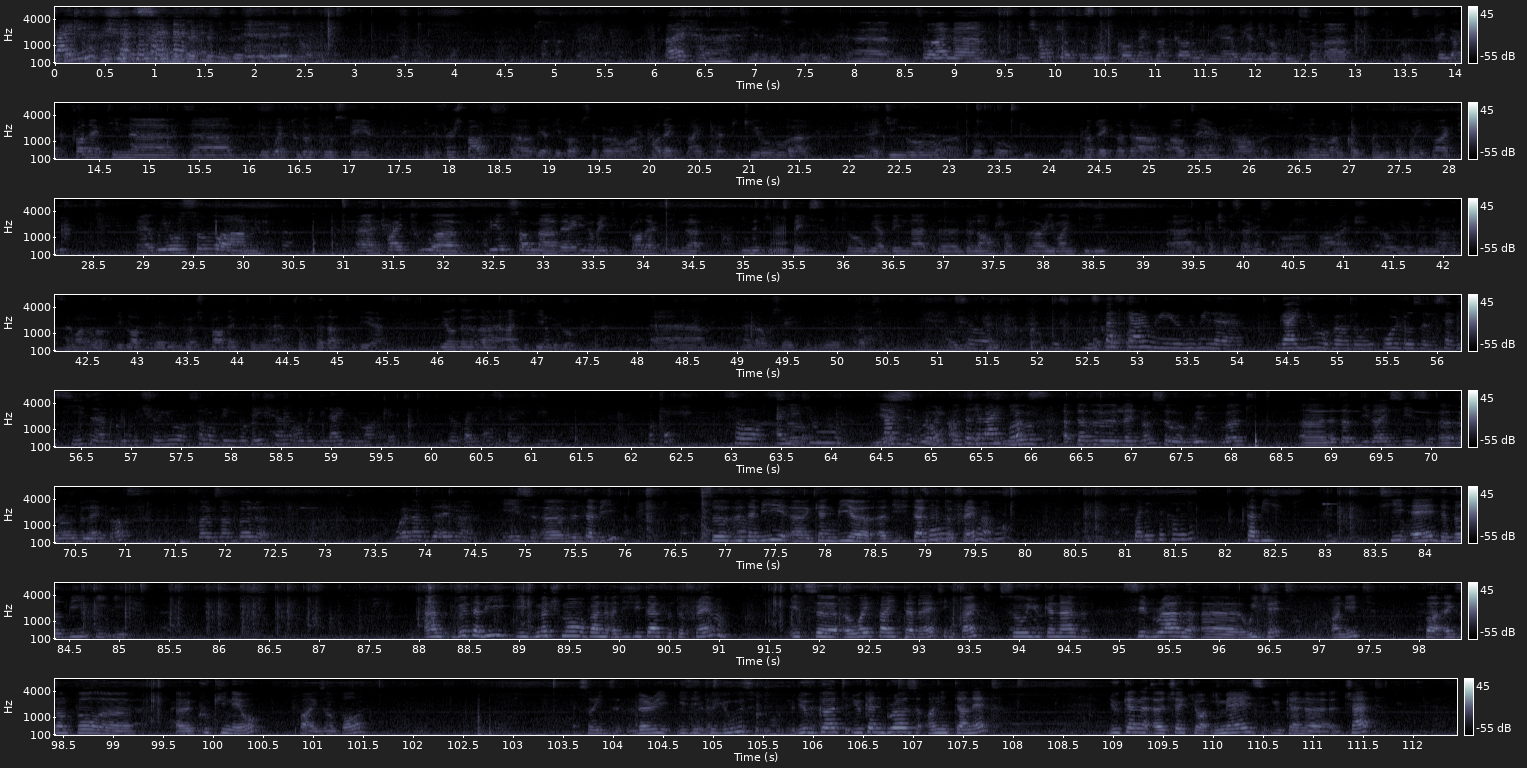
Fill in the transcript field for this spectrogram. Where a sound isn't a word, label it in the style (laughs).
arrive in. (laughs) (laughs) Hi, uh, I know some of you. Um, so I'm um, in charge of a group called Next.com. We are, we are developing some uh, product, product in uh, the, the Web 2.0 sphere in the first part. Uh, we have developed several uh, products like uh, uh, Jingo for, for, projects that are out there, another one called 2424actu. We also um, try to build some very innovative products in the in the TV space. So we have been at the, the launch of uh, Rewind TV, uh, the catch-up service for, for Orange. So we have been uh, the one who have developed uh, the first product and, uh, and transferred that to the uh, the other uh, entity in the group. Um, and I would say in a minute that's how So, you can With, with Pascal, we, we will uh, guide you over tho- all those uh, services and we will show you some of the innovation already live in the market developed by Pascal team. Okay? So I let So, you Yes, we will continue after the live box. So we've got a lot of devices uh, around the live box. For example, one of them is uh, the Tabi. So the Tabi uh, can be a, a digital photo frame. What is it called again? Tabi. T A B B E E. And the Tabi is much more than a digital photo frame. It's a, a Wi-Fi tablet, in fact, so you can have several uh, widgets on it. For example, uh, uh, Cookie Neo, for example. So it's very easy to use. You've got, you can browse on internet. You can uh, check your emails. You can uh, chat.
